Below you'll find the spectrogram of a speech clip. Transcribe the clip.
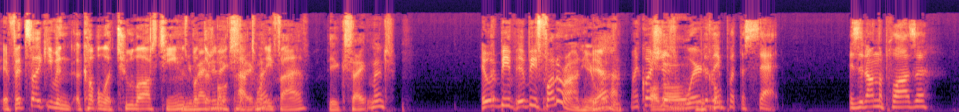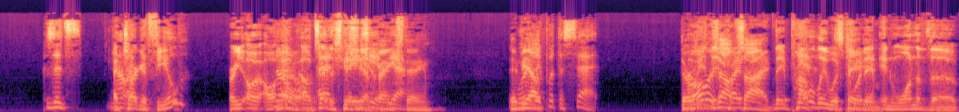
if it's like even a couple of two loss teams, but they're imagine both top twenty five, The excitement? it would be it'd be fun around here. Yeah. My question Although- is, where do they put the set? Is it on the plaza? Because it's not at like Target the- Field or you- oh, oh, No, outside at the stadium. TCF. Bank yeah. Stadium. It'd Where be do they put the set? They're I mean, always they probably- outside. They probably Yeah. would put it in one of the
